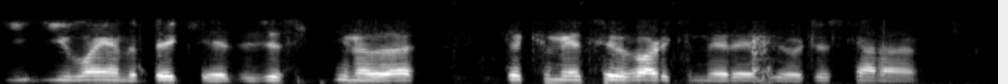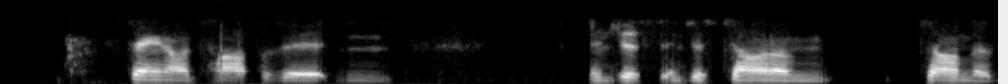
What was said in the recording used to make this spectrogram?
you, you land the big kids is just you know the the commits who have already committed who are just kind of staying on top of it and and just and just telling them telling the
